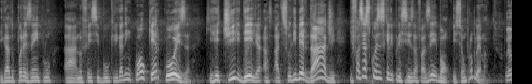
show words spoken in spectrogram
ligado, por exemplo, a, no Facebook, ligado em qualquer coisa que retire dele a, a sua liberdade de fazer as coisas que ele precisa fazer, bom, isso é um problema. O Léo,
